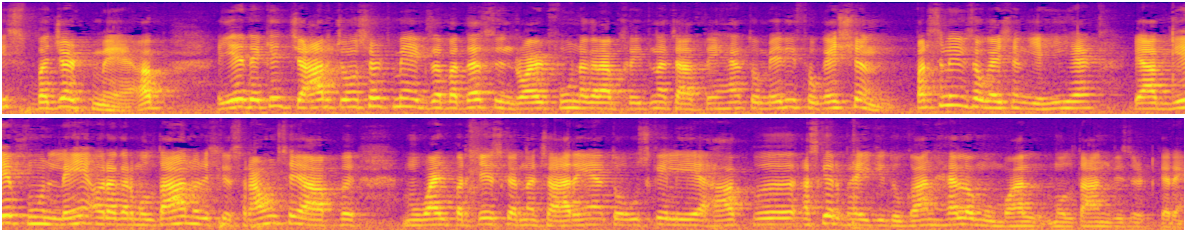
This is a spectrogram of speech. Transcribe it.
इस बजट में अब ये देखें, चार चौंसठ में एक ज़बरदस्त एंड्रॉयड फ़ोन अगर आप ख़रीदना चाहते हैं तो मेरी सोगेशन पर्सनली सोगेशन यही है कि आप ये फ़ोन लें और अगर मुल्तान और इसके सराउंड से आप मोबाइल परचेज़ करना चाह रहे हैं तो उसके लिए आप असगर भाई की दुकान हेलो मोबाइल मुल्तान विज़िट करें।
